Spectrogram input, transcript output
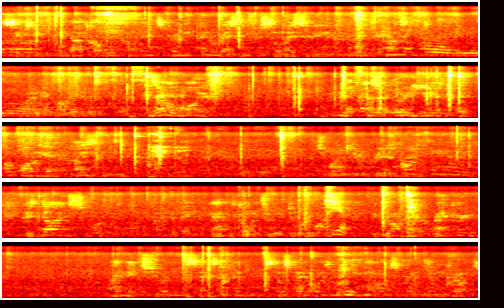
Six years did not call me from Pittsburgh. He's been arrested for soliciting an underage prostitute. Because I'm a lawyer. We've been friends for 30 years. We played football together in high school. So why did you agree to help him? Because Don swore it was one kind of thing. The guy was going through a divorce. Yeah. The girl had a record. I made sure that the sex offender would still spend all his working hours around young girls.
